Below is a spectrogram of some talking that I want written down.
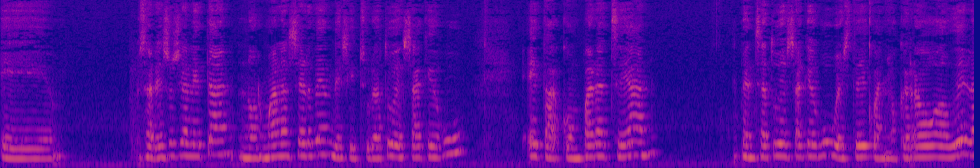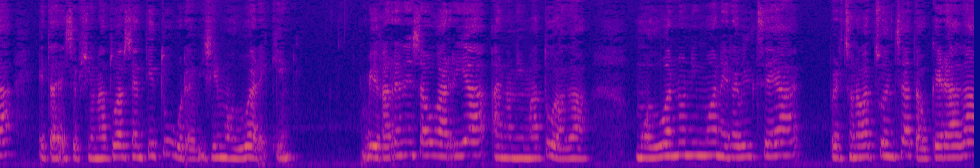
e, sare sozialetan normala zer den desitxuratu dezakegu, eta konparatzean, pentsatu dezakegu besteek baino kerrago gaudela, eta decepzionatua sentitu gure bizi moduarekin. Bigarren ezaugarria anonimatua da. Modu anonimoan erabiltzea pertsona batzuentzat aukera da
